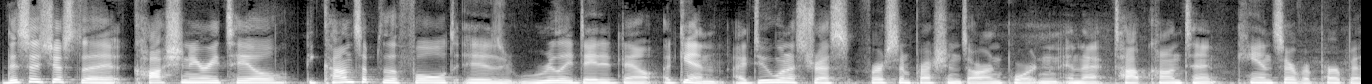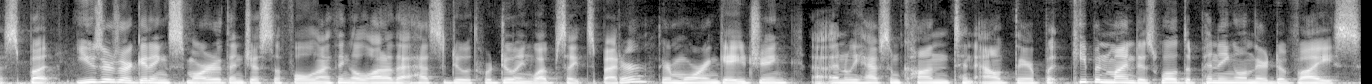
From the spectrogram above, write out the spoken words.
this is just a cautionary tale. The concept of the fold is really dated now. Again, I do want to stress first impressions are important and that top content can serve a purpose. But users are getting smarter than just the fold. And I think a lot of that has to do with we're doing websites better. They're more engaging uh, and we have some content out there. But keep in mind as well, depending on their device,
